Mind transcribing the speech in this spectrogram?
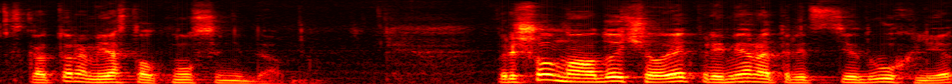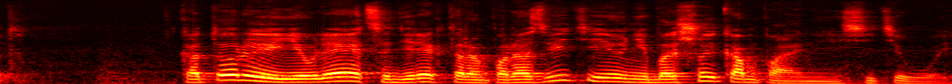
с которым я столкнулся недавно. Пришел молодой человек примерно 32 лет – который является директором по развитию небольшой компании сетевой.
